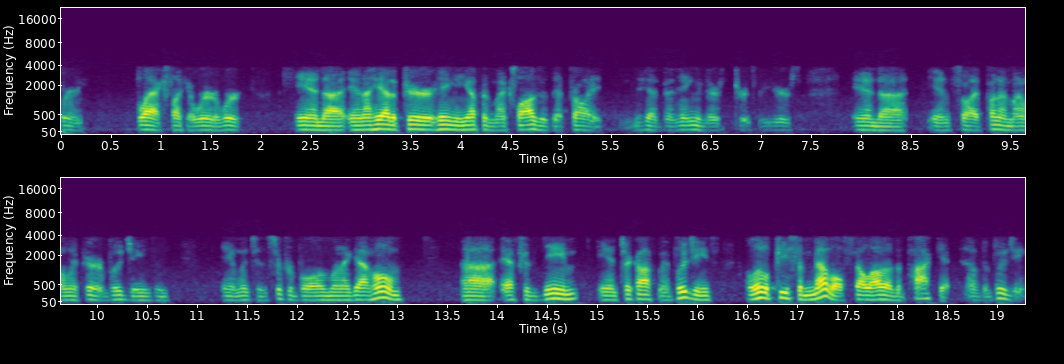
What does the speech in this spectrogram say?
wearing blacks like I wear to work. And uh, and I had a pair hanging up in my closet that probably had been hanging there two or three years. And uh, and so I put on my only pair of blue jeans and and went to the Super Bowl. And when I got home, uh, after the game and took off my blue jeans, a little piece of metal fell out of the pocket of the blue jeans,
